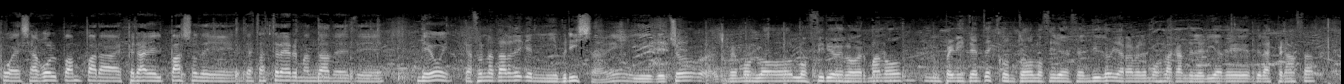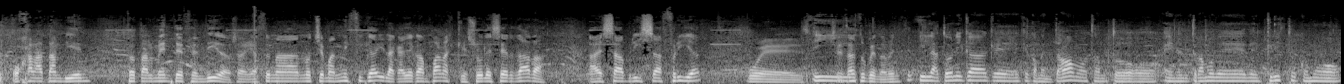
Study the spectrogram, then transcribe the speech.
pues se agolpan para esperar el paso de, estas tres hermandades de, hoy. Que hace una tarde que ni brisa, ¿eh? Y de hecho vemos los, los cirios de los hermanos penitentes con todos los cirios encendidos y ahora veremos la candelería de, de la esperanza, ojalá también totalmente encendida. O sea, que hace una noche magnífica y la calle Campanas, que suele ser dada a esa brisa fría, pues Y- se está estupendamente. Y la tónica que, que comentábamos, tanto en el tramo de- del Cristo como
